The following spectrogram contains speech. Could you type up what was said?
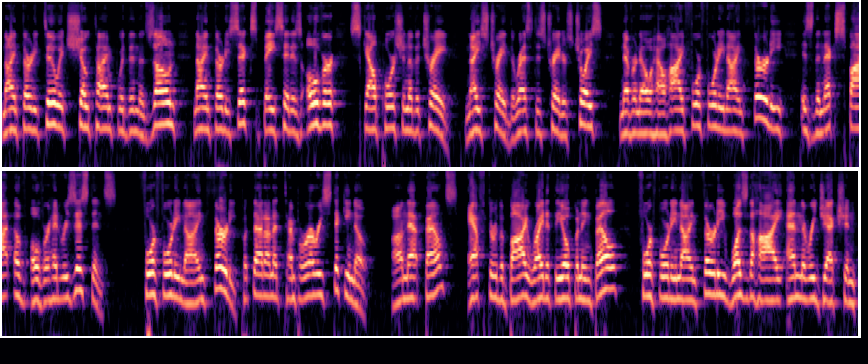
932 it's showtime within the zone. 936 base hit is over. Scalp portion of the trade. Nice trade. The rest is trader's choice. Never know how high. 449.30 is the next spot of overhead resistance 449.30. Put that on a temporary sticky note. On that bounce, after the buy right at the opening bell, 449.30 was the high and the rejection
